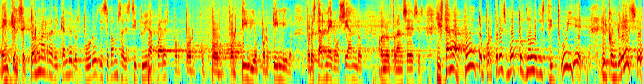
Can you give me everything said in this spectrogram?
en que el sector más radical de los puros dice vamos a destituir a Juárez por, tibio, por tímido, por estar negociando con los franceses. Y están a punto, por tres votos no lo destituye el Congreso.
